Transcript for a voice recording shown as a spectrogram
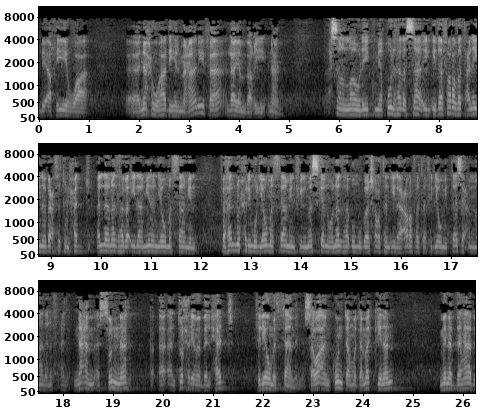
لأخيه ونحو هذه المعاني فلا ينبغي. نعم. أحسن الله إليكم. يقول هذا السائل إذا فرضت علينا بعثة الحج ألا نذهب إلى منى يوم الثامن؟ فهل نحرم اليوم الثامن في المسكن ونذهب مباشرة إلى عرفة في اليوم التاسع أم ماذا نفعل؟ نعم السنة أن تحرم بالحج في اليوم الثامن سواء كنت متمكنا من الذهاب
